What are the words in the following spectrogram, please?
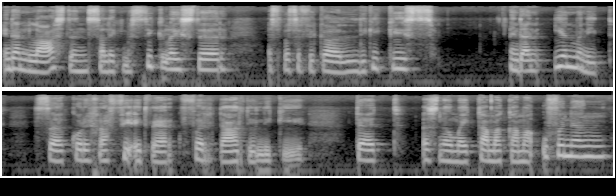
En dan laastens sal ek musiek luister, 'n spesifieke liedjie kies en dan 1 minuut se koreografie uitwerk vir daardie liedjie. Dit is nou my kama kama oefening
